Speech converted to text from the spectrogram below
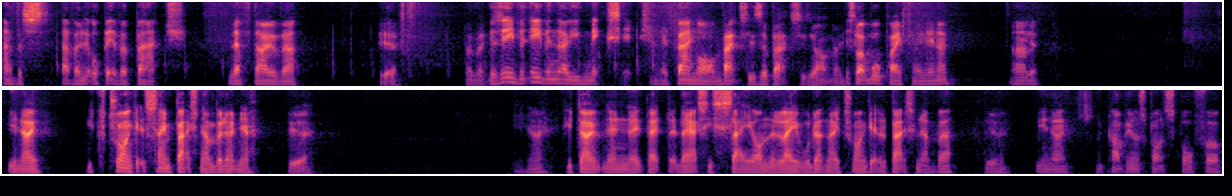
have a have a little bit of a batch left over Yeah. Because even even though you mix it, you know, bang on, Batches are batches, aren't they? it's like wallpaper, you know. Um, Yeah. You know, you could try and get the same batch number, don't you? Yeah. You know, if you don't, then they, they they actually say on the label, don't they? Try and get the batch number. Yeah. You know, you can't be responsible for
